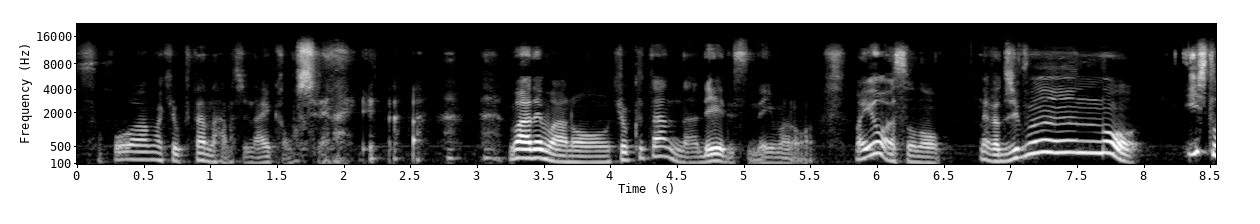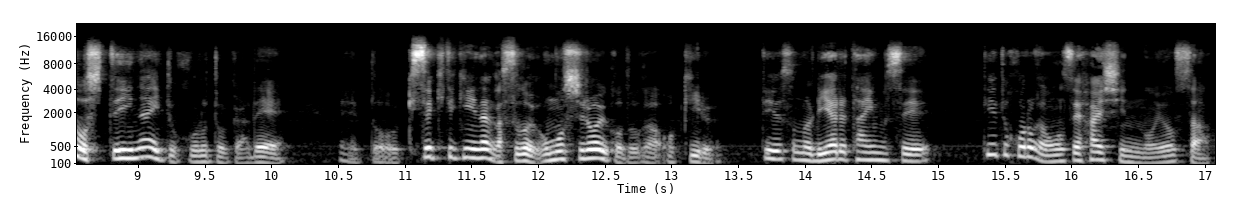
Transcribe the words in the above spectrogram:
そこは、まあ、極端な話ないかもしれない。まあ、でも、あの、極端な例ですね、今のは。まあ、要は、その、なんか自分の意図していないところとかで、えっ、と、奇跡的になんかすごい面白いことが起きるっていう、そのリアルタイム性っていうところが音声配信の良さ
